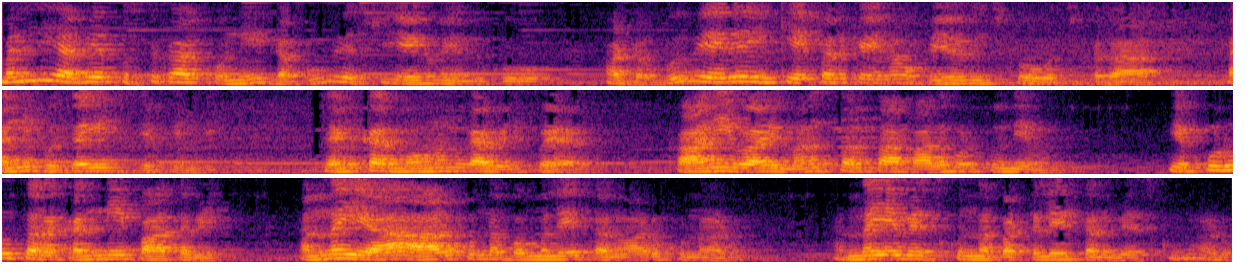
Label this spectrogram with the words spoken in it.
మళ్ళీ అవే పుస్తకాలు కొని డబ్బు వేస్ట్ చేయడం ఎందుకు? ఆ డబ్బు వేరే ఇంకే పనికైనా ఉపయోగించుకోవచ్చు కదా అని బుజ్జగించి చెప్పింది. శంకర్ మౌనంగా వెళ్ళిపోయాడు కానీ వాడి మనస్సంతా బాధపడుతూనే ఉంది. ఎప్పుడూ తనకన్నీ పాతవి. అన్నయ్య ఆడుకున్న బొమ్మలే తను ఆడుకున్నాడు. అన్నయ్య వేసుకున్న బట్టలే తను వేసుకున్నాడు.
